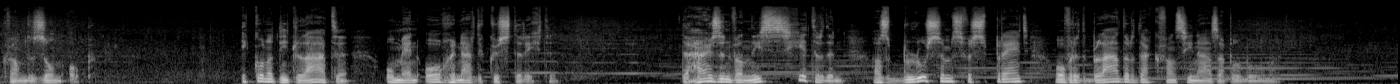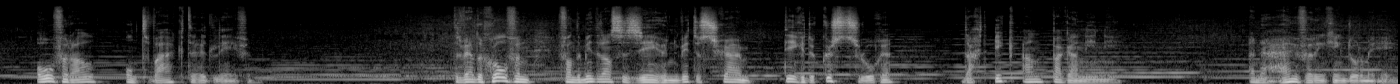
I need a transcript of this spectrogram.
kwam de zon op. Ik kon het niet laten om mijn ogen naar de kust te richten. De huizen van Nis schitterden als bloesems verspreid over het bladerdak van sinaasappelbomen. Overal ontwaakte het leven. Terwijl de golven van de Middellandse Zee hun witte schuim tegen de kust sloegen, dacht ik aan Paganini. Een huivering ging door me heen.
